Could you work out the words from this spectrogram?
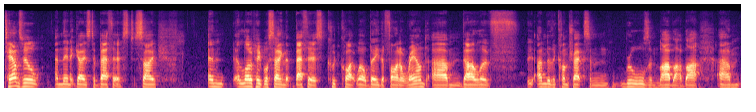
townsville and then it goes to bathurst. So and a lot of people are saying that Bathurst could quite well be the final round. Um, they'll have under the contracts and rules and blah blah blah. Um,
